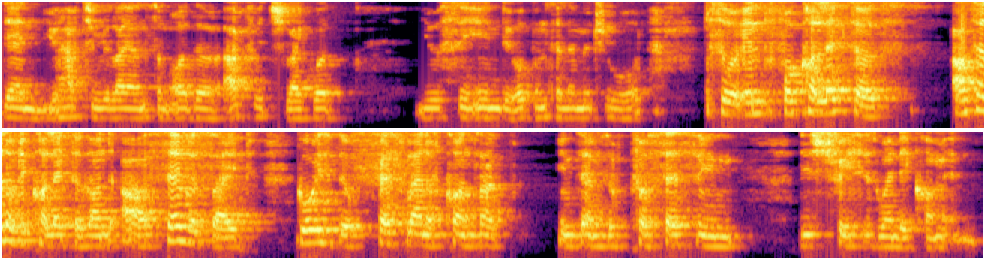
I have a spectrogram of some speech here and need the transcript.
then you have to rely on some other approach like what you see in the OpenTelemetry world. So in for collectors, outside of the collectors on our server side, Go is the first line of contact in terms of processing these traces when they come in.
